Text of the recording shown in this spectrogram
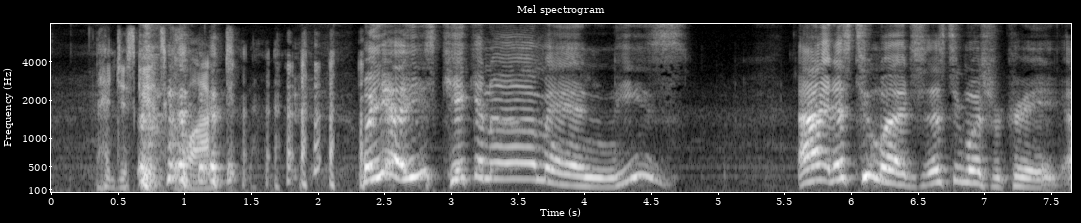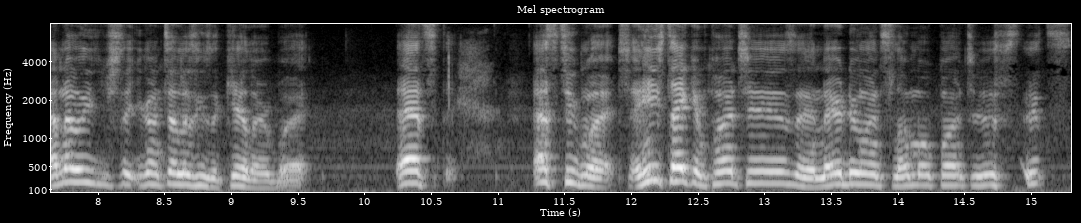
that just gets clocked. but yeah, he's kicking them and he's. I, that's too much. That's too much for Craig. I know you you're gonna tell us he's a killer, but that's that's too much. And he's taking punches and they're doing slow mo punches. It's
